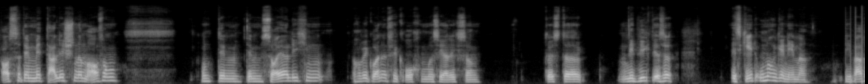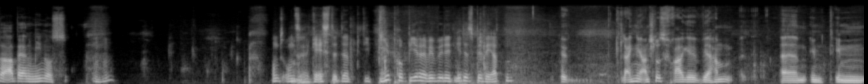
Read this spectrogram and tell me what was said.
außer dem Metallischen am Anfang und dem, dem Säuerlichen habe ich gar nicht viel gerochen, muss ich ehrlich sagen. Da ist der nicht wirklich, also es geht unangenehmer. Ich war da auch bei einem Minus. Mhm. Und unsere Gäste, der, die Bierprobierer, wie würdet ihr das bewerten? Äh, gleich eine Anschlussfrage. Wir haben ähm, im, im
